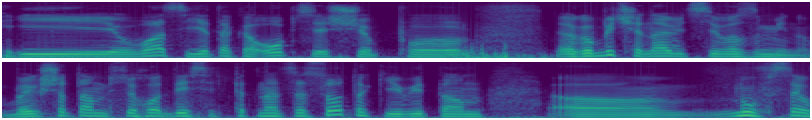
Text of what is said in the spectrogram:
і у вас є така опція, щоб е, робити ще навіть сівозміну. Бо якщо там всього 10-15 соток, і ви там е, ну, все,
